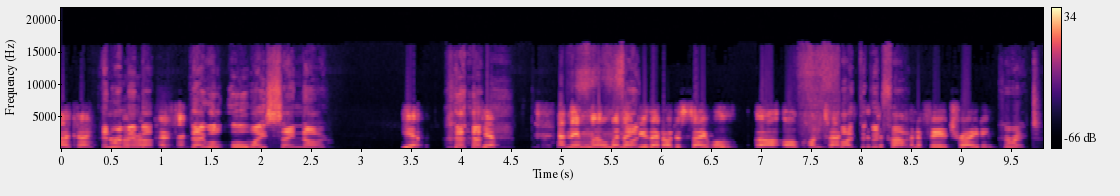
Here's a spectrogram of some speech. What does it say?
Okay. And remember, perfect. they will always say no. Yep. yep. And then when, when Fight- they do that, I'll just say, well, uh, I'll contact the the, good Department fight. of Fair Trading. Correct.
